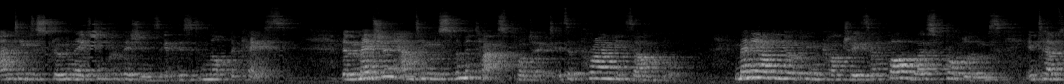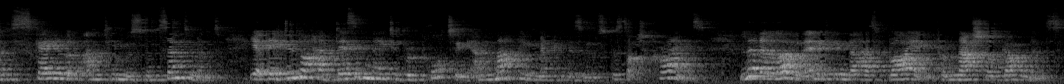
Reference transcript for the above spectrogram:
anti-discrimination provisions if this is not the case. The Measuring Anti-Muslim Attacks project is a prime example. Many other European countries have far worse problems in terms of the scale of anti-Muslim sentiment, yet they do not have designated reporting and mapping mechanisms for such crimes, let alone anything that has buy-in from national governments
